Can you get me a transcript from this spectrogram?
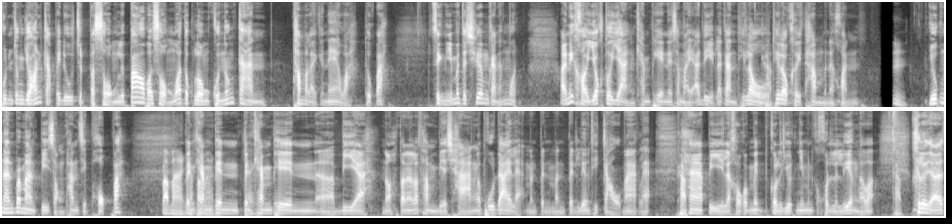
คุณจงย้อนกลับไปดูจุดประสงค์หรือเป้าประสงค์ว่าตกลงคุณต้องการทำอะไรกันแน่วะ ถูกปะสิ่งนี้มันจะเชื่อมกันทั้งหมด อันนี้ขอยกตัวอย่างแคมเปญในสมัยอดีตแล้วกันที่เราครับที่เราเคยทำนะขวัญอืมยุคนั้นประมาณปี 2016ปะประมาณเป็นรับแคระมมาณเปญเป็นใช่แคมเปญเอ่อเบียร์เนาะตอนนั้นเราทำเบียร์ช้างเราพูดได้แหละ มันเป็นมันเป็นเรื่องที่เก่ามากแล้วครับห้าปีแล้วเขาก็ไม่กลยุทธ์นี้มันก็คนละเรื่องแล้วอะครับคือเราอยากจะ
